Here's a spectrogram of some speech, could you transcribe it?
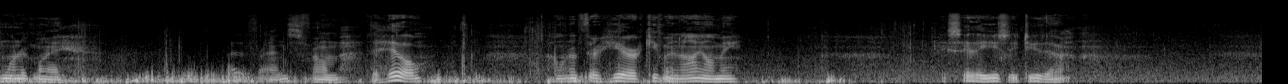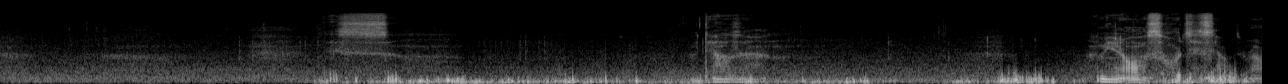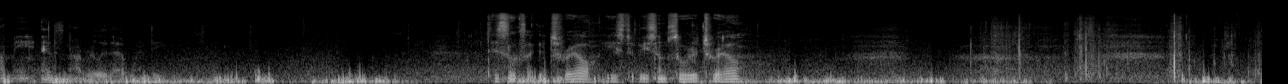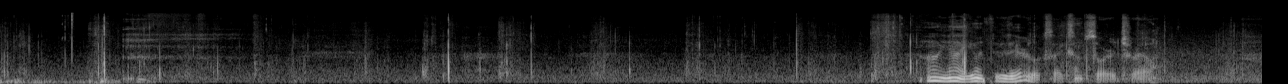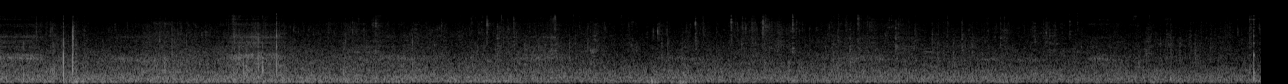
One of my other friends from the hill, I wonder if they're here keeping an eye on me. They say they usually do that. This. What that? I mean, all sorts of sounds around me. It's not really that windy. This looks like a trail. It used to be some sort of trail. Oh yeah, even through there looks like some sort of trail.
